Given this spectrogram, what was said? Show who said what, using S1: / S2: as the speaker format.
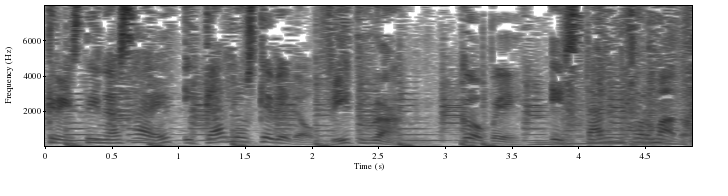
S1: Cristina Saez y Carlos Quevedo.
S2: Fit Run.
S1: Cope. Estar informado.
